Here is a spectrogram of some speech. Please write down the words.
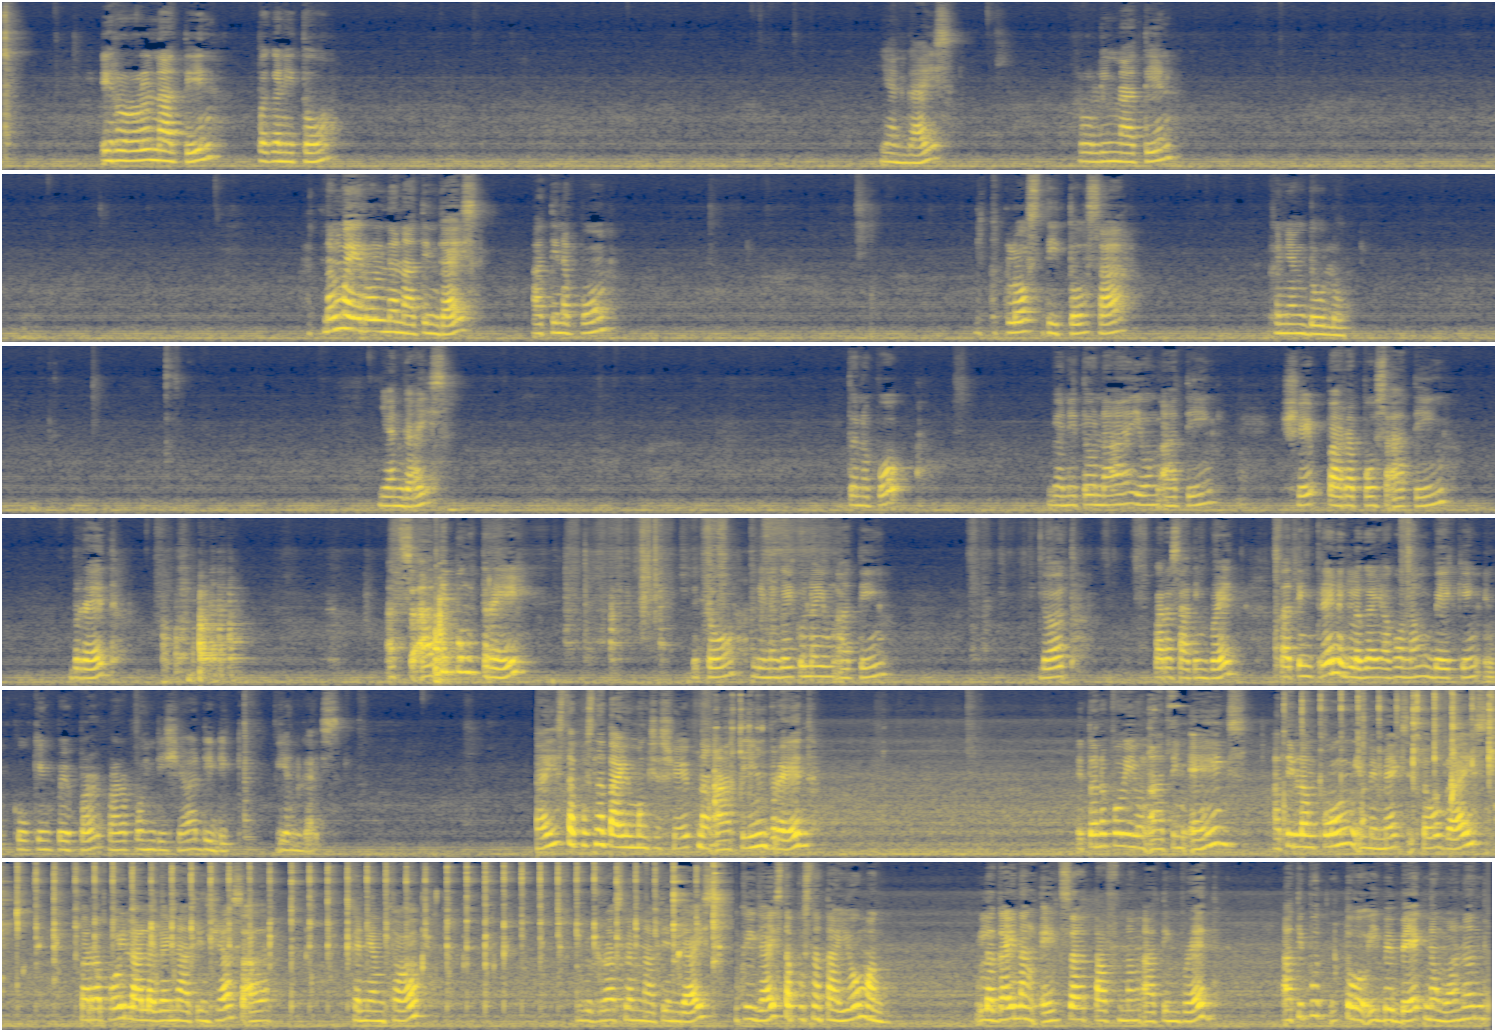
i-roll natin pa ganito. Yan guys rolling natin at nang may roll na natin guys atin na pong i-close dito sa kanyang dulo. Yan guys. Ito na po. Ganito na yung ating shape para po sa ating bread. At sa ating pong tray, ito, linagay ko na yung ating dot para sa ating bread. Sa ating tray, naglagay ako ng baking and cooking paper para po hindi siya didik. Yan guys. Guys, tapos na tayo mag-shape ng ating bread. Ito na po yung ating eggs. Atin lang pong imimix ito guys. Para po ilalagay natin siya sa kanyang top. I-brush lang natin guys. Okay guys, tapos na tayo maglagay ng egg sa top ng ating bread. At po ito ibe-bake ng 180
